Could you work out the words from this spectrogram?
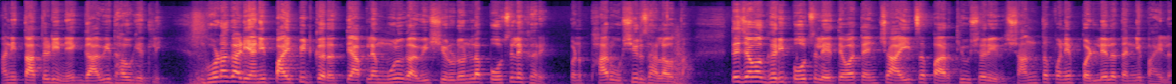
आणि तातडीने गावी धाव घेतली. घोडागाडी आणि पायपीट करत ते आपल्या मूळ गावी शिरडोनला पोहोचले खरे पण फार उशीर झाला होता. ते जेव्हा घरी पोहोचले तेव्हा त्यांच्या आईचं पार्थिव शरीर शांतपणे पडलेलं त्यांनी पाहिलं.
